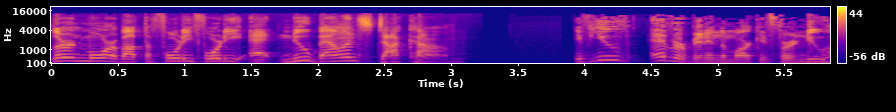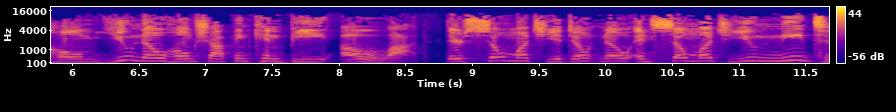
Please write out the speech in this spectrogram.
Learn more about the 4040 at newbalance.com. If you've ever been in the market for a new home, you know home shopping can be a lot. There's so much you don't know and so much you need to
